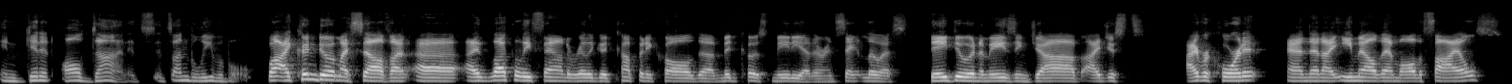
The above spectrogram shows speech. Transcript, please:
and get it all done? It's it's unbelievable. Well i couldn't do it myself. I uh, i luckily found a really good company called uh, midcoast media. They're in st louis. They do an amazing job. I just i record it and then i email them all the files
